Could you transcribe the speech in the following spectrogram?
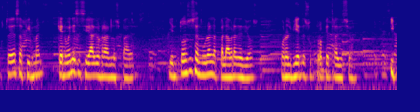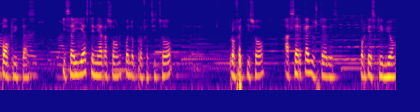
ustedes afirman que no hay necesidad de honrar a los padres, y entonces anulan la palabra de Dios por el bien de su propia tradición. Hipócritas, Isaías tenía razón cuando profetizó, profetizó acerca de ustedes, porque escribió,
